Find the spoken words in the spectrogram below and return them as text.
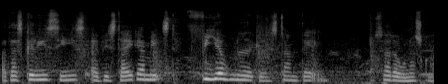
Og der skal lige siges, at hvis der ikke er mindst 400 gæster om dagen, så er der underskud.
